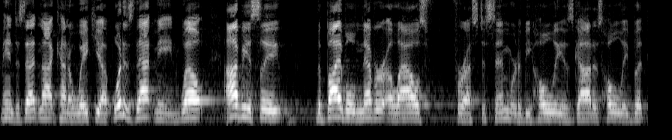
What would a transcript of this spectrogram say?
Man, does that not kind of wake you up? What does that mean? Well, obviously, the Bible never allows for us to sin. We're to be holy as God is holy. But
